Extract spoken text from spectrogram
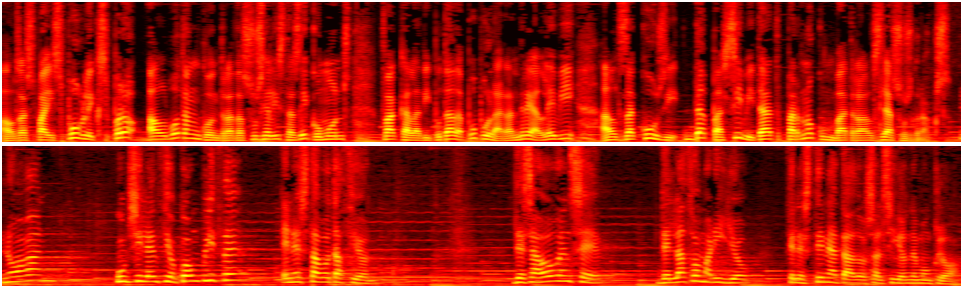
als espais públics, però el vot en contra de socialistes i comuns fa que la diputada popular Andrea Levy els acusi de passivitat per no combatre els llaços grocs. No hagan un silencio cómplice en esta votación. Desahóguense del lazo amarillo que les tiene atados al sillón de Moncloa.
